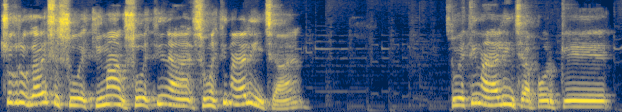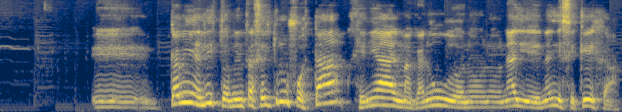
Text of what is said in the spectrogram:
Yo creo que a veces subestiman, subestiman, subestiman al hincha. ¿eh? Subestiman al hincha porque eh, está bien, listo. Mientras el triunfo está, genial, macanudo, no, no, nadie, nadie se queja.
